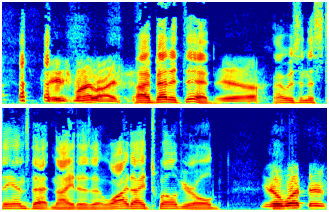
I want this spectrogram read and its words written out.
changed my life. I bet it did. Yeah. I was in the stands that night as a wide-eyed 12-year-old. You know what? There's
